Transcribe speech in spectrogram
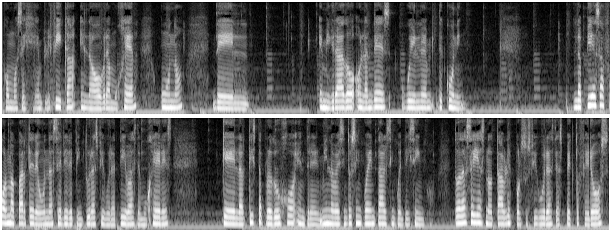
como se ejemplifica en la obra Mujer 1 del emigrado holandés Willem de Kooning. La pieza forma parte de una serie de pinturas figurativas de mujeres que el artista produjo entre 1950 al 55, todas ellas notables por sus figuras de aspecto feroz,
